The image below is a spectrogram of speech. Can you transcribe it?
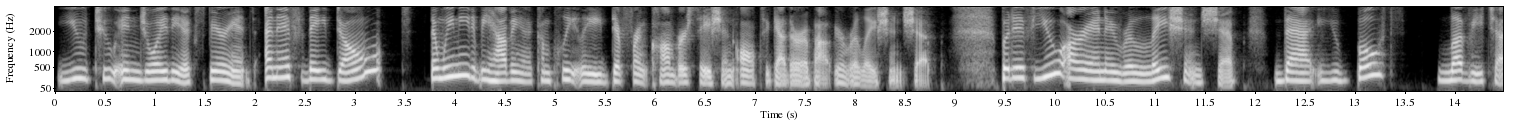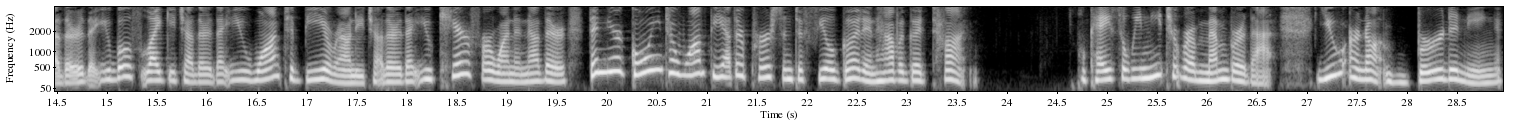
you to enjoy the experience. And if they don't, then we need to be having a completely different conversation altogether about your relationship. But if you are in a relationship that you both love each other, that you both like each other, that you want to be around each other, that you care for one another, then you're going to want the other person to feel good and have a good time. Okay. So we need to remember that you are not burdening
